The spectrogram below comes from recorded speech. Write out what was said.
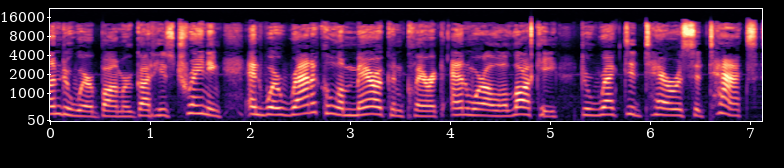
underwear bomber got his training and where radical American cleric Anwar al Awlaki directed terrorist attacks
